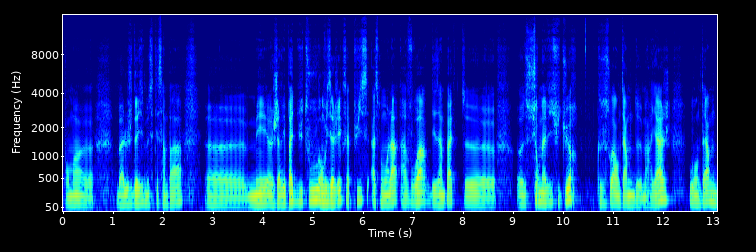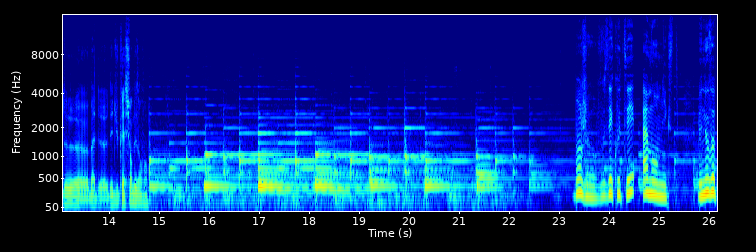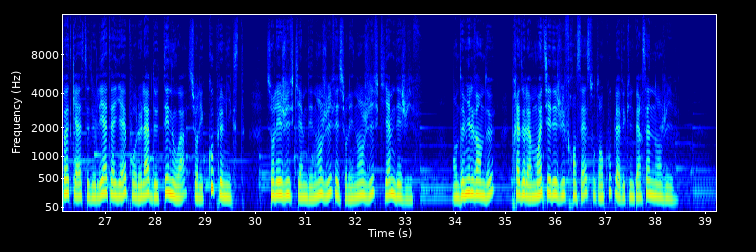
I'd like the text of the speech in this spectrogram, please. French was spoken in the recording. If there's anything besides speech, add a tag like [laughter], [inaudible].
Pour moi, bah, le judaïsme, c'était sympa, mais j'avais pas du tout envisagé que ça puisse, à ce moment-là, avoir des impacts sur ma vie future, que ce soit en termes de mariage ou en termes bah, d'éducation de, des enfants. Bonjour, vous écoutez Amour Mixte, le nouveau podcast de Léa Taillet pour le lab de Ténoa sur les couples mixtes, sur les juifs qui aiment des non-juifs et sur les non-juifs qui aiment des juifs. En 2022, près de la moitié des juifs français sont en couple avec une personne non-juive.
